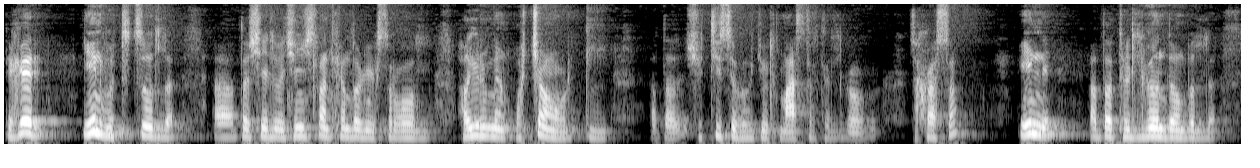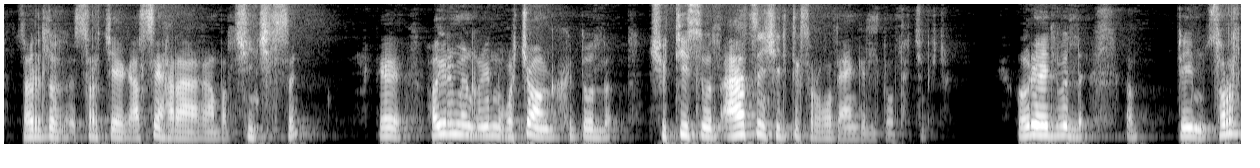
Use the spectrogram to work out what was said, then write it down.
Тэгэхээр энэ бүтц бол одоо жишээлбэл шинжилгээ технологийн их сургууль 2030 он хүртэл одоо шүтээсээ хөгжүүлэх мастер төлөвлөгөө зохиосон. Энэ одоо төлөвлөгөөнд бол зорилго стратеги алсын хараагаан бол шинчилсэн. Тэгээ 2030 он гэхэд бол шүтээс бол Азийн шилдэг сургуулийн ангилалд бол очно гэж. Өөрөөр хэлбэл тийм сурал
